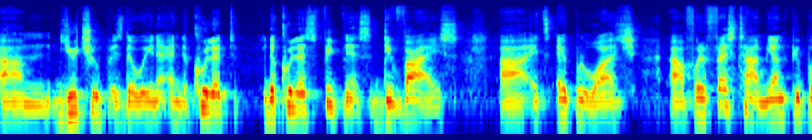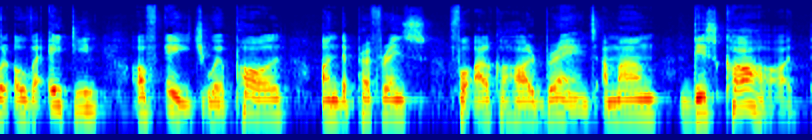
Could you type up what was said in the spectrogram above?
um, YouTube is the winner. And the coolest, the coolest fitness device, uh, it's Apple Watch. Uh, for the first time, young people over 18 of age were polled on the preference for alcohol brands. Among this cohort,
